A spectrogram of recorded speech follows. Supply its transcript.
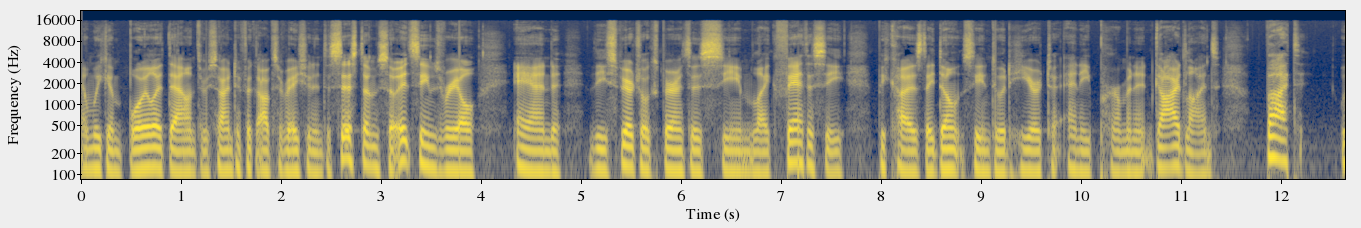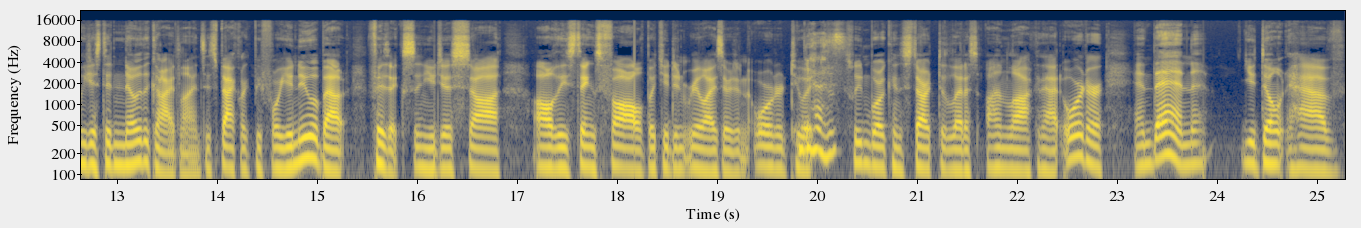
and we can boil it down through scientific observation into systems so it seems real and the spiritual experiences seem like fantasy because they don't seem to adhere to any permanent guidelines but we just didn't know the guidelines. It's back like before you knew about physics and you just saw all these things fall, but you didn't realize there's an order to it. Yes. Swedenborg can start to let us unlock that order, and then you don't have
